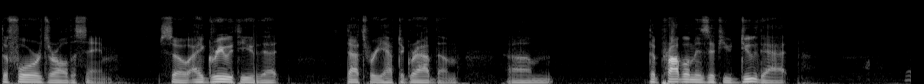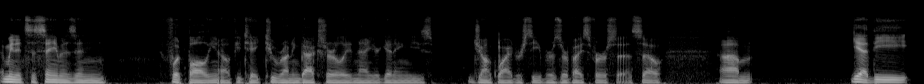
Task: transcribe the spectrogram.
the forwards are all the same. So I agree with you that that's where you have to grab them. Um, the problem is if you do that, I mean, it's the same as in football. You know, if you take two running backs early, now you're getting these junk wide receivers or vice versa. So, um, yeah, the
